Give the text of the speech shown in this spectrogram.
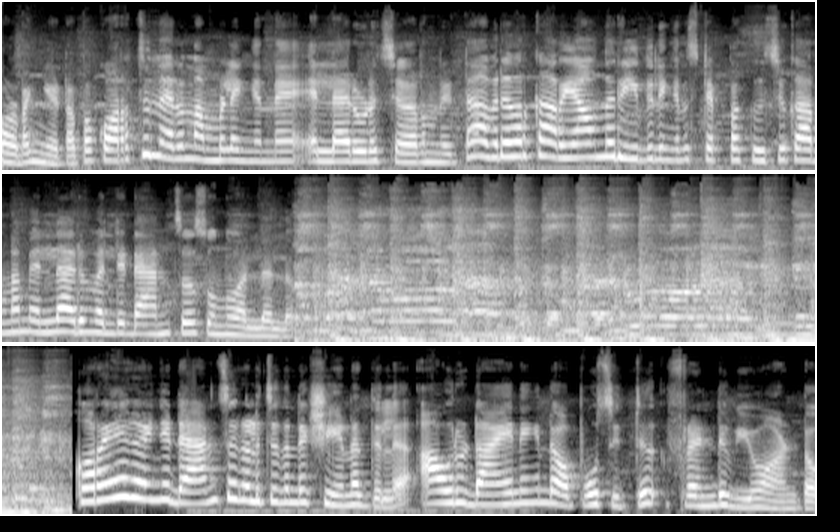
തുടങ്ങി കേട്ടോ. അപ്പോൾ കുറച്ചു നേരം നമ്മളിങ്ങനെ എല്ലാവരോടും ചേർന്നിട്ട് അവരവർക്ക് അറിയാവുന്ന രീതിയിൽ ഇങ്ങനെ സ്റ്റെപ്പൊക്കെ വെച്ചു. കാരണം എല്ലാവരും വലിയ ഡാൻസേഴ്സ് ഒന്നും അല്ലല്ലോ. കുറേ കഴിഞ്ഞ് ഡാൻസ് കളിച്ചതിന്റെ ക്ഷീണത്തിൽ ആ ഒരു ഡൈനിങ്ങിന്റെ ഓപ്പോസിറ്റ് ഫ്രണ്ട് വ്യൂ ആണ് കേട്ടോ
